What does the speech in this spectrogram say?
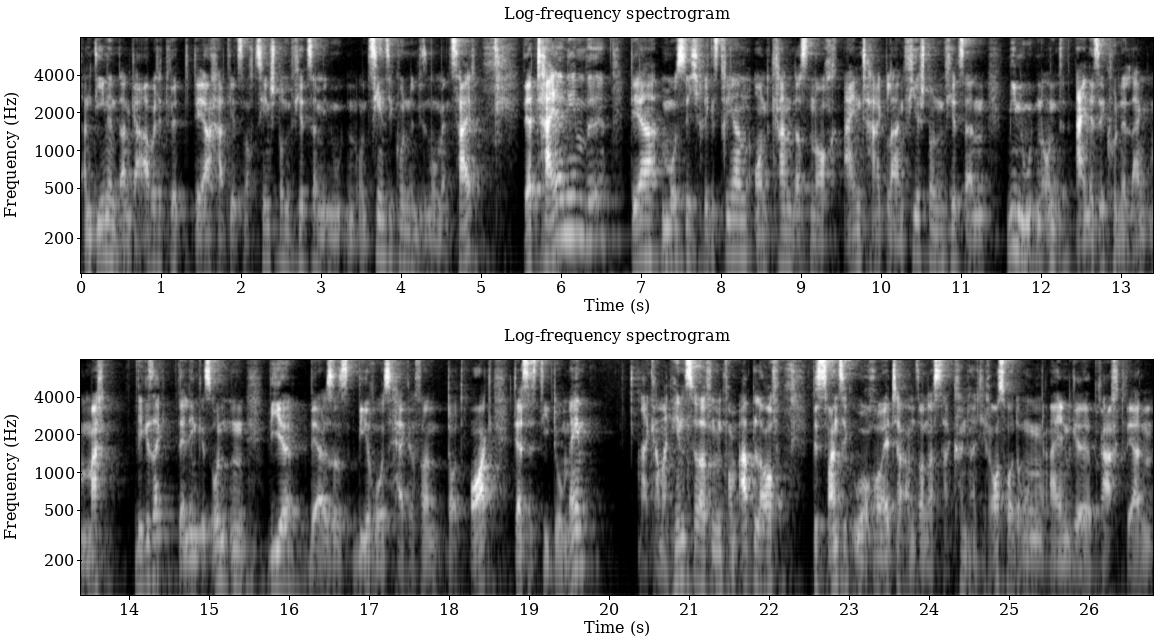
an denen dann gearbeitet wird, der hat jetzt noch 10 Stunden, 14 Minuten und 10 Sekunden in diesem Moment Zeit. Wer teilnehmen will, der muss sich registrieren und kann das noch einen Tag lang, 4 Stunden, 14 Minuten und eine Sekunde lang machen. Wie gesagt, der Link ist unten, wir versus virushackathon.org. Das ist die Domain. Da kann man hinsurfen vom Ablauf. Bis 20 Uhr heute am Donnerstag können halt die Herausforderungen eingebracht werden.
